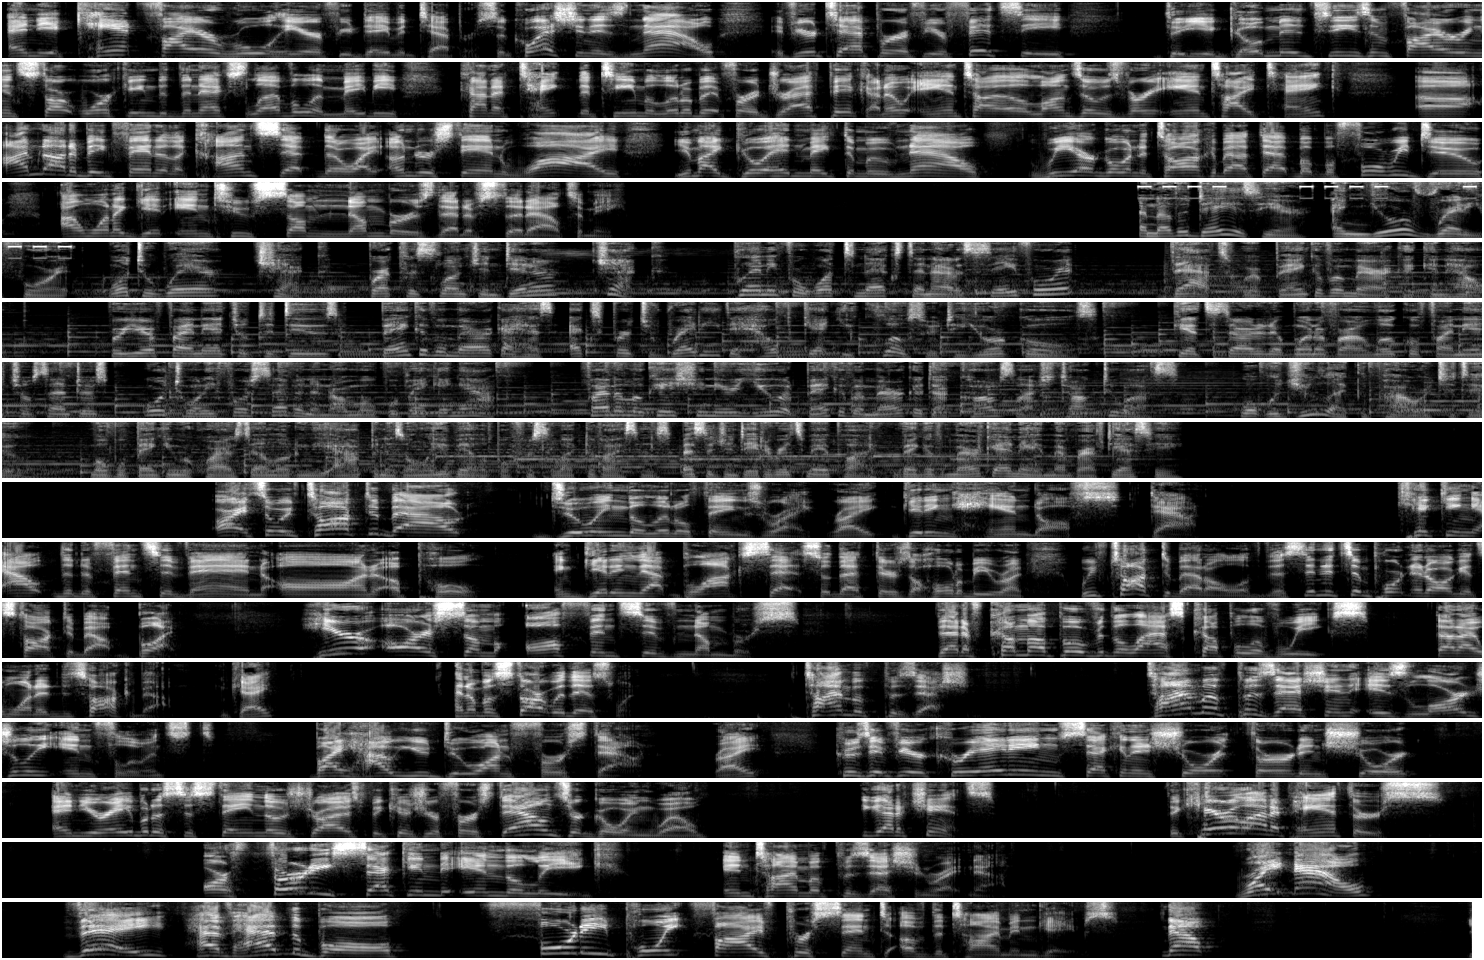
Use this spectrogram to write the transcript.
And you can't fire Rhule here if you're David Tepper. So, the question is now, if you're Tepper, if you're Fitzy, do you go midseason firing and start working to the next level and maybe kind of tank the team a little bit for a draft pick? I know anti Alonzo is very anti-tank, uh, I'm not a big fan of the concept, though I understand why you might go ahead and make the move now. We are going to talk about that. But before we do, I want to get into some numbers that have stood out to me. Another day is here, and you're ready for it. What to wear? Check. Breakfast, lunch, and dinner? Check. Planning for what's next and how to save for it? That's where Bank of America can help. For your financial to dos, Bank of America has experts ready to help get you closer to your goals. Get started at one of our local financial centers or 24-7 in our mobile banking app. Find a location near you at bankofamerica.com slash talk to us. What would you like the power to do? Mobile banking requires downloading the app and is only available for select devices. Message and data rates may apply. Bank of America and a member FDIC. All right, so we've talked about doing the little things right, right? Getting handoffs down, kicking out the defensive end on a pull and getting that block set so that there's a hole to be run. We've talked about all of this, and it's important it all gets talked about. But here are some offensive numbers that have come up over the last couple of weeks that I wanted to talk about. Okay. And I'm going to start with this one time of possession. Time of possession is largely influenced by how you do on first down, right? Because if you're creating second and short, third and short, and you're able to sustain those drives because your first downs are going well, you got a chance. The Carolina Panthers are 32nd in the league in time of possession right now. Right now, they have had the ball 40.5% of the time in games. Now,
